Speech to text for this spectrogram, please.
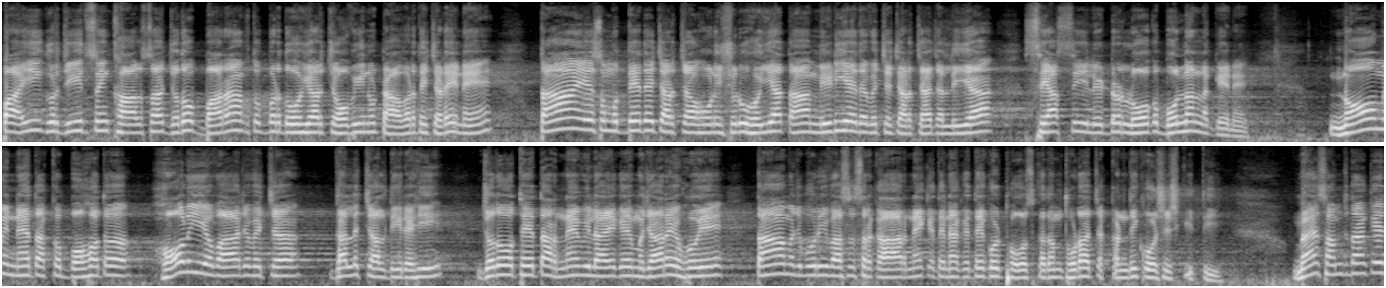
ਭਾਈ ਗੁਰਜੀਤ ਸਿੰਘ ਖਾਲਸਾ ਜਦੋਂ 12 ਅਕਤੂਬਰ 2024 ਨੂੰ ਟਾਵਰ ਤੇ ਚੜੇ ਨੇ, ਤਾਂ ਇਸ ਮੁੱਦੇ ਤੇ ਚਰਚਾ ਹੋਣੀ ਸ਼ੁਰੂ ਹੋਈ ਆ, ਤਾਂ ਮੀਡੀਆ ਦੇ ਵਿੱਚ ਚਰਚਾ ਚੱਲੀ ਆ। ਸਿਆਸੀ ਲੀਡਰ ਲੋਕ ਬੋਲਣ ਲੱਗੇ ਨੇ। 9 ਮਹੀਨੇ ਤੱਕ ਬਹੁਤ ਹੌਲੀ ਆਵਾਜ਼ ਵਿੱਚ ਗੱਲ ਚੱਲਦੀ ਰਹੀ। ਜਦੋਂ ਉੱਥੇ ਧਰਨੇ ਵੀ ਲਾਏ ਗਏ, ਮੁਜ਼ਾਹਰੇ ਹੋਏ ਤਾਂ ਮਜਬੂਰੀ ਵਸ ਸਰਕਾਰ ਨੇ ਕਿਤੇ ਨਾ ਕਿਤੇ ਕੋਈ ਠੋਸ ਕਦਮ ਥੋੜਾ ਚੱਕਣ ਦੀ ਕੋਸ਼ਿਸ਼ ਕੀਤੀ। ਮੈਂ ਸਮਝਦਾ ਕਿ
